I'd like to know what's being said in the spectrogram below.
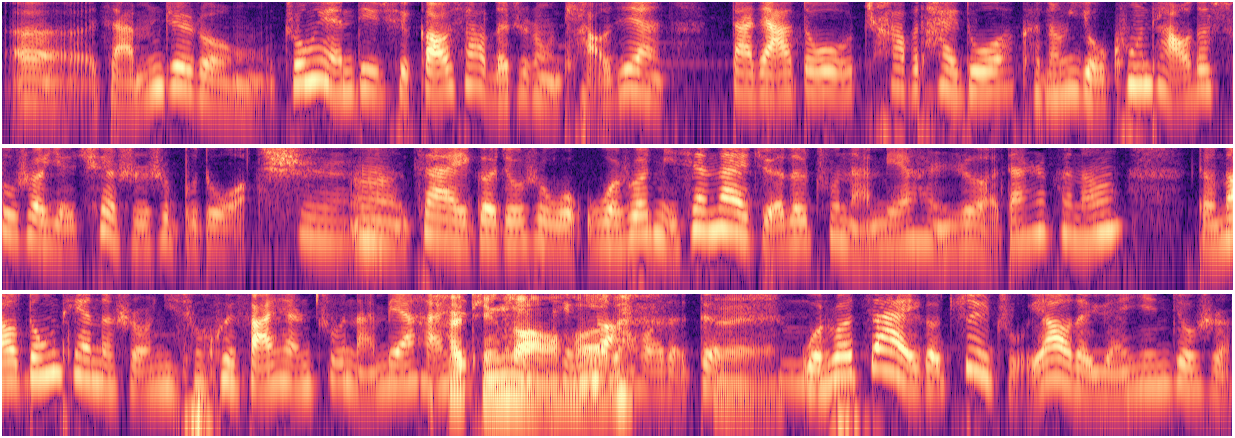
呃，咱们这种中原地区高校的这种条件，大家都差不太多，可能有空调的宿舍也确实是不多。是嗯，再一个就是我我说你现在觉得住南边很热，但是可能等到冬天的时候，你就会发现住南边还是挺暖和挺的暖和的。对，对，我说再一个最主要的原因就是，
